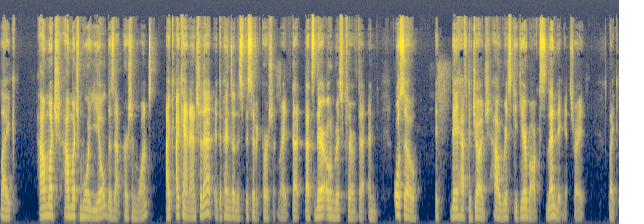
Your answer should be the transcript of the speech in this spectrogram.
Like how much how much more yield does that person want? I, I can't answer that. It depends on the specific person, right? That that's their own risk curve that and also if they have to judge how risky gearbox lending is, right? Like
